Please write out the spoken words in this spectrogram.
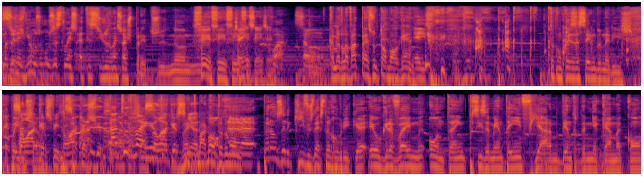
mas hoje em dia usa- usa-se lençóis, até se usa lençóis pretos. No- Sim, sim, sim. Sim, sim, sim. Claro, são. Cama de lavado parece um tobogã. É isso. Estou com coisas a saírem do nariz. É com a São emoção. ácaros, filho. São ácaros. Está tudo bem. São ácaros, Vem senhor. tomar Bom, conta do mundo. ah, para os arquivos desta rubrica, eu gravei-me ontem precisamente a enfiar-me dentro da minha cama com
